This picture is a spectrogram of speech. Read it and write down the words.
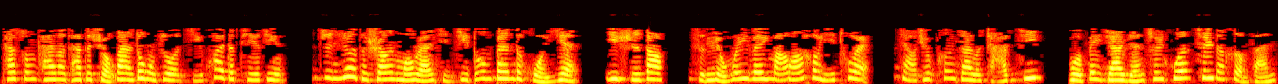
他松开了他的手腕，动作极快的贴近，炙热的双眸燃起悸动般的火焰。意识到此，柳微微忙往后一退，脚就碰在了茶几。我被家人催婚，催得很烦，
